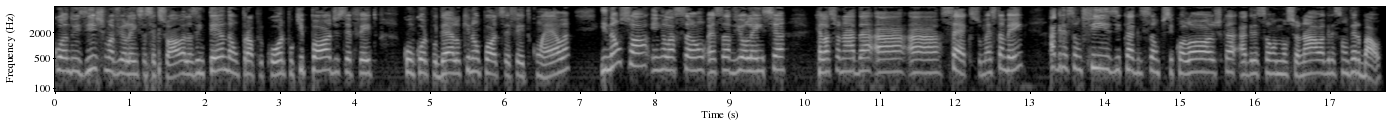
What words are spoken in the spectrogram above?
quando existe uma violência sexual, elas entendam o próprio corpo, o que pode ser feito com o corpo dela, o que não pode ser feito com ela, e não só em relação a essa violência relacionada a, a sexo, mas também agressão física, agressão psicológica, agressão emocional, agressão verbal.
